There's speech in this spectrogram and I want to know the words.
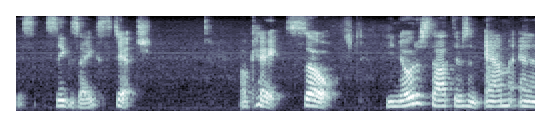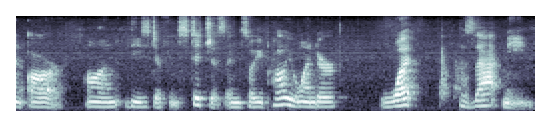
this zigzag stitch. Okay, so you notice that there's an M and an R on these different stitches. And so you probably wonder, what does that mean?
